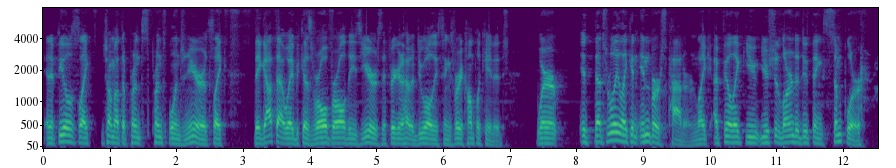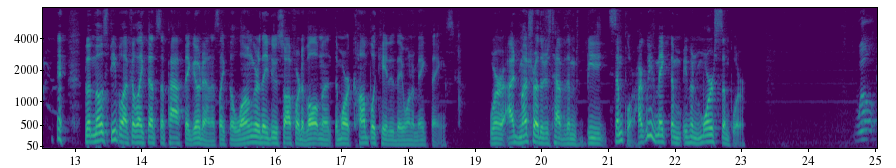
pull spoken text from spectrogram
And it feels like you're talking about the principal engineer. It's like they got that way because for over all these years, they figured out how to do all these things very complicated. Where it, that's really like an inverse pattern. Like I feel like you you should learn to do things simpler. but most people, I feel like that's the path they go down. It's like the longer they do software development, the more complicated they want to make things. Where I'd much rather just have them be simpler. How can we make them even more simpler? Well,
